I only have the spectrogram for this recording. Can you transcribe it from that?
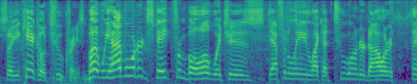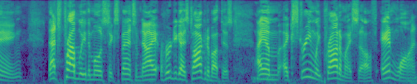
So you can't go too crazy. But we have ordered steak from Boa, which is definitely like a $200 thing. That's probably the most expensive. Now, I heard you guys talking about this. I am extremely proud of myself and Juan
